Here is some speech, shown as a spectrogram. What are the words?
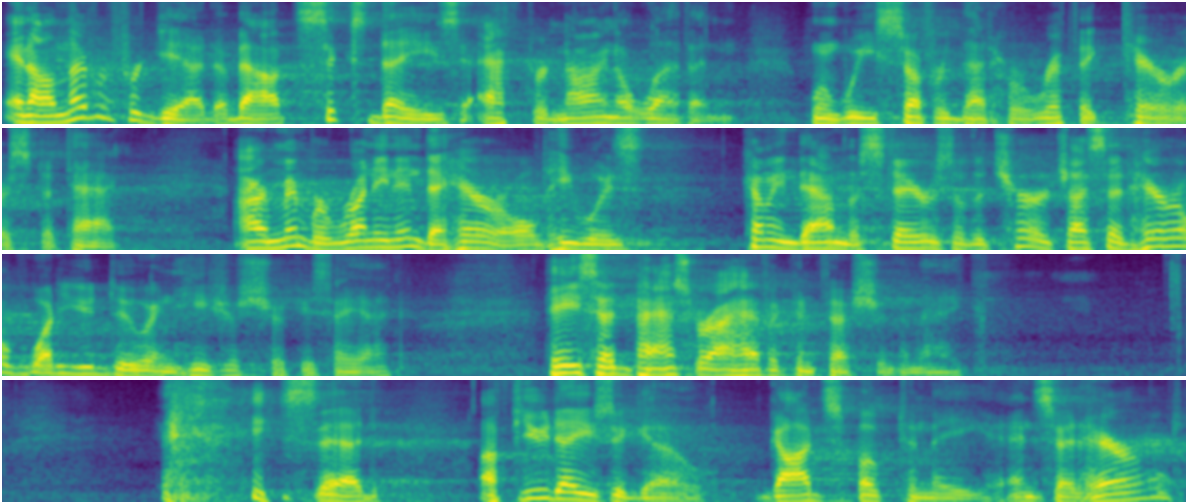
And I'll never forget about six days after 9 11, when we suffered that horrific terrorist attack. I remember running into Harold. He was coming down the stairs of the church, I said, Harold, what are you doing? He just shook his head. He said, Pastor, I have a confession to make. he said, A few days ago, God spoke to me and said, Harold,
